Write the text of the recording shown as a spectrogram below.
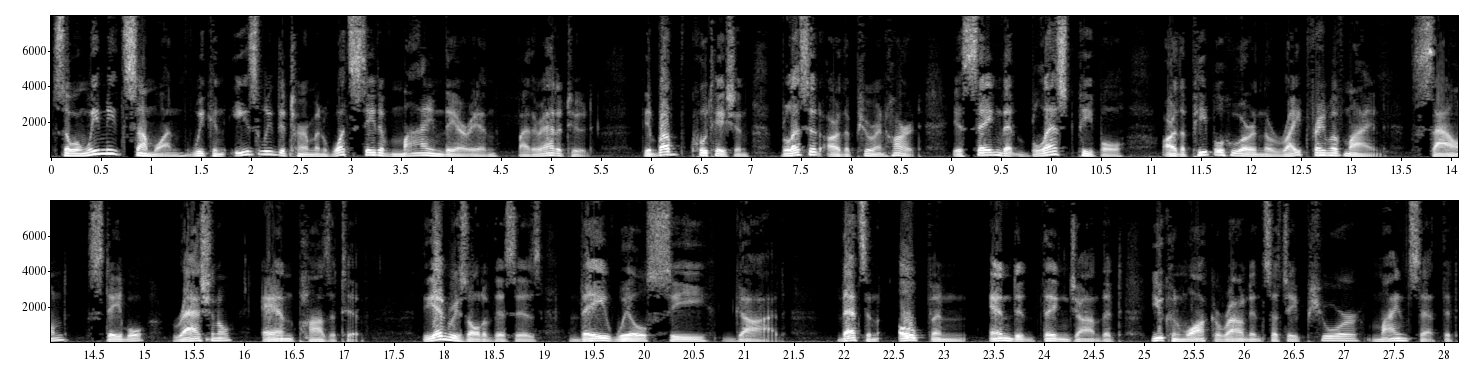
So when we meet someone, we can easily determine what state of mind they are in by their attitude. The above quotation, blessed are the pure in heart, is saying that blessed people are the people who are in the right frame of mind, sound, stable, rational, and positive. The end result of this is they will see God. That's an open ended thing, John, that you can walk around in such a pure mindset that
